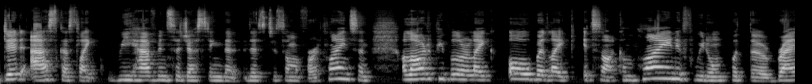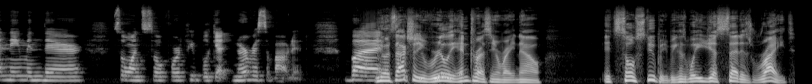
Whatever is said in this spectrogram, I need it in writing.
did ask us like we have been suggesting that this to some of our clients and a lot of people are like oh but like it's not compliant if we don't put the brand name in there so on and so forth. People get nervous about it. But you know it's actually really interesting right now. It's so stupid because what you just said is right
